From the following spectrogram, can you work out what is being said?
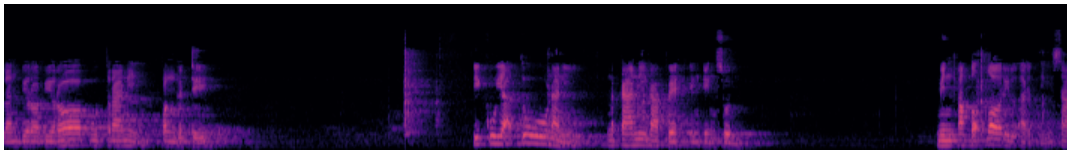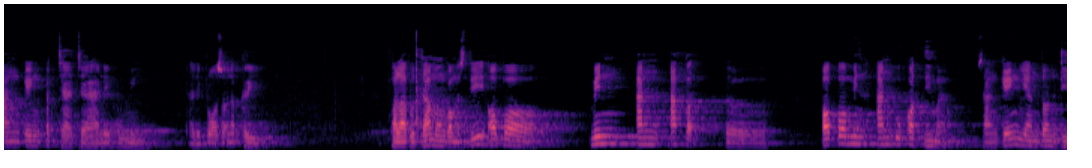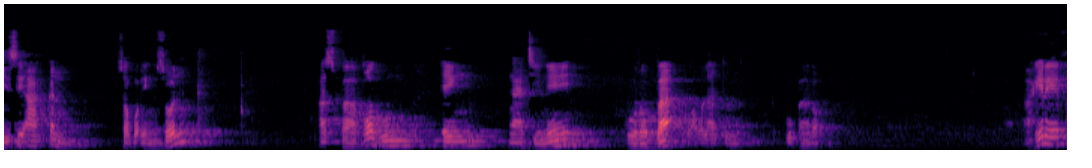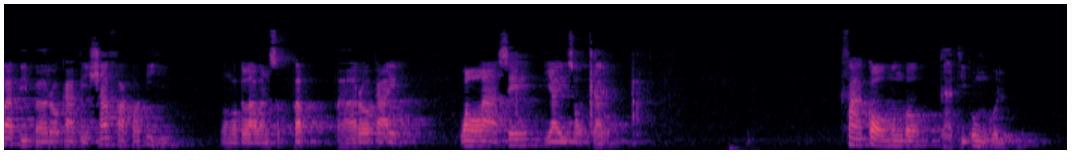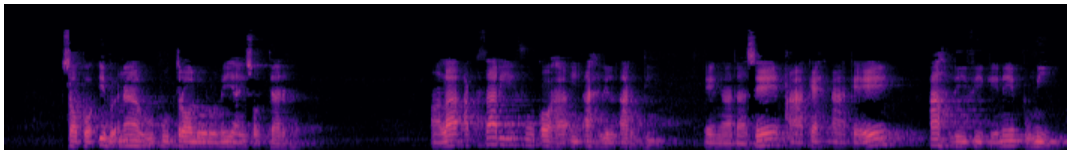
lan pira-pira putrane penggede iku yaktu nani nekani kabeh ing ingsun min aqtaril ardi saking pejajahane bumi dari pelosok negeri. Fala buddha mongko mesti apa min an aq uh, apa min an uqaddima saking yen to dhisikaken sapa ingsun asbaqahum ing ngajine kuroba wa uladul kubarok Akhirnya fabi barokati syafakoti monggo kelawan sebab barokai welase yai sodar. Fako mongko dadi unggul. Sopo ibnahu putra lorone yai sodar. Ala aksari fukohai ahlil ardi. Ing atase akeh-akehe ahli fikine bumi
